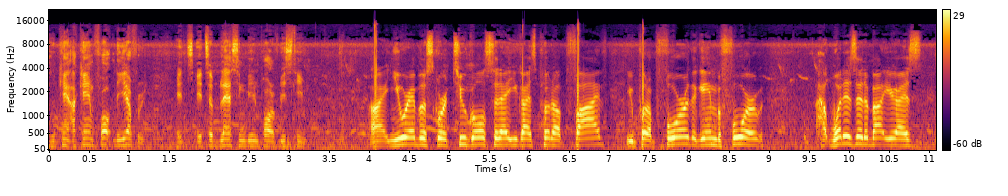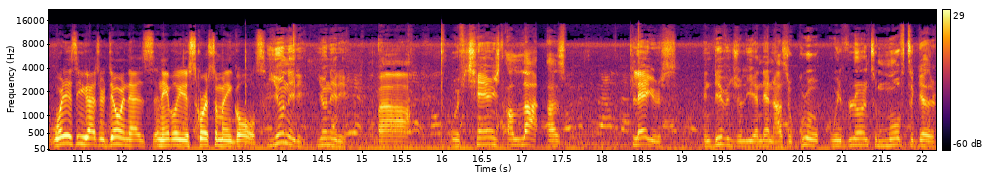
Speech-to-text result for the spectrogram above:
We can't, I can't fault the effort. It's, it's a blessing being part of this team. All right, and you were able to score two goals today. You guys put up five. You put up four the game before. What is it about you guys? What is it you guys are doing that has enabled you to score so many goals? Unity, unity. Uh, we've changed a lot as players individually and then as a group. We've learned to move together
